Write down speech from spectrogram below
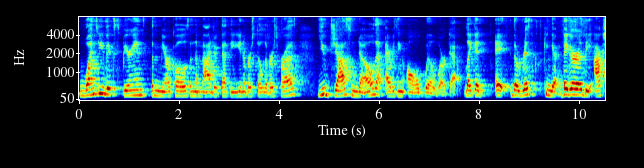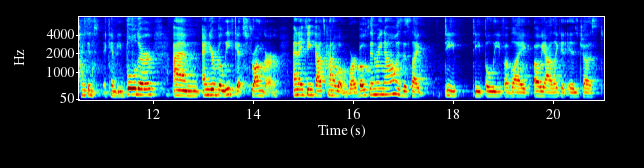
once you've experienced the miracles and the magic that the universe delivers for us you just know that everything all will work out like it, it the risks can get bigger the action can it can be bolder um, and your belief gets stronger and i think that's kind of what we're both in right now is this like deep deep belief of like oh yeah like it is just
